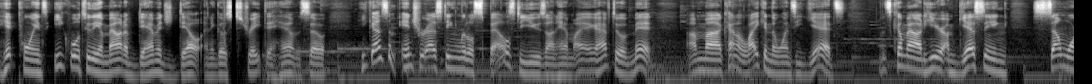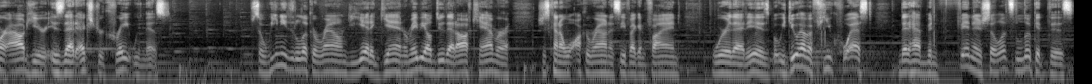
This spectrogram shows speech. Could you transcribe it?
hit points equal to the amount of damage dealt, and it goes straight to him. So he got some interesting little spells to use on him. I have to admit, I'm uh, kind of liking the ones he gets. Let's come out here. I'm guessing somewhere out here is that extra crate we missed. So we need to look around yet again, or maybe I'll do that off camera, just kind of walk around and see if I can find where that is. But we do have a few quests that have been finished, so let's look at this.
